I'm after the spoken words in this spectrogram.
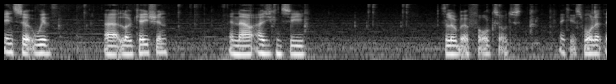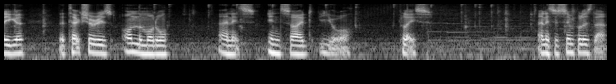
insert with uh, location and now as you can see it's a little bit of fog so I'll just make it smaller. There you go. The texture is on the model and it's inside your place. And it's as simple as that.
